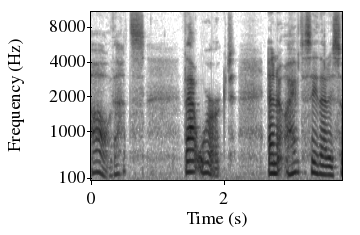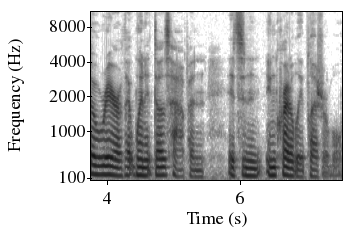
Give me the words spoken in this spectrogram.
oh, that's that worked. And I have to say that is so rare that when it does happen, it's an incredibly pleasurable.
